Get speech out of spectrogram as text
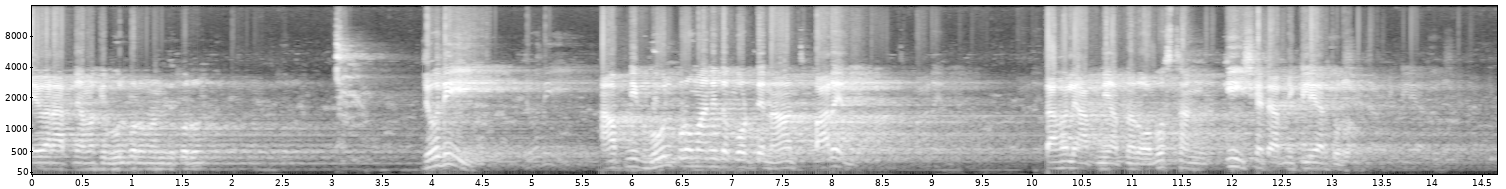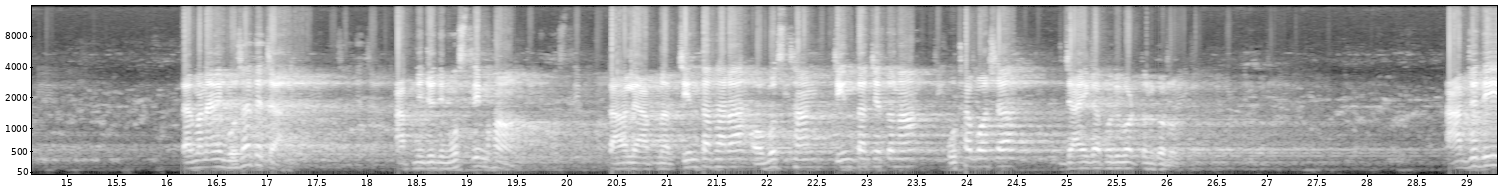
এবার আপনি আমাকে ভুল প্রমাণিত করুন। যদি আপনি ভুল প্রমাণিত করতে না পারেন, তাহলে আপনি আপনার অবস্থান কি সেটা আপনি ক্লিয়ার করুন। তার মানে আমি বোঝাতে চাই আপনি যদি মুসলিম হন, তাহলে আপনার চিন্তাধারা, অবস্থান, চিন্তা চেতনা উঠা বসা জায়গা পরিবর্তন করুন। আর যদি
